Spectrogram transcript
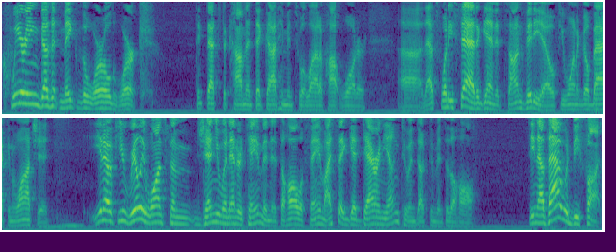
"Queering doesn't make the world work." I think that's the comment that got him into a lot of hot water. Uh, that's what he said. Again, it's on video if you want to go back and watch it you know, if you really want some genuine entertainment at the Hall of Fame, I say get Darren Young to induct him into the Hall. See, now that would be fun.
